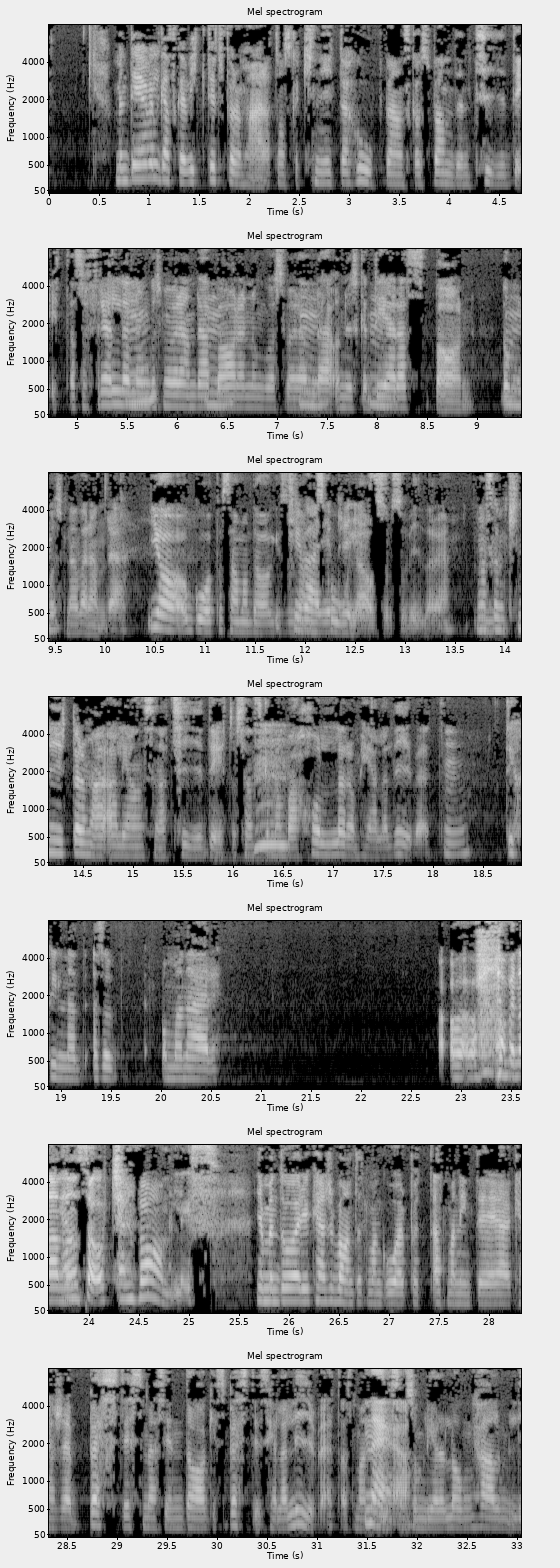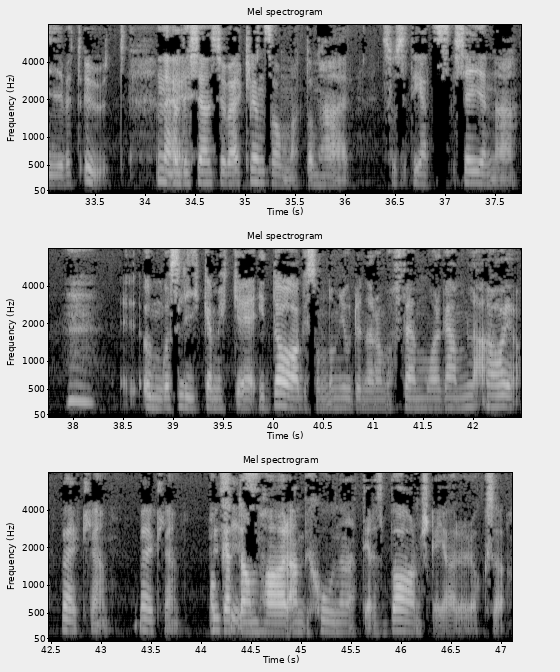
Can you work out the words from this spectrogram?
Men det är väl ganska viktigt för de här att de ska knyta ihop vänskapsbanden tidigt. Alltså föräldrarna Mm. umgås med varandra, barnen umgås med varandra och nu ska deras barn Mm. umgås med varandra. Ja, och gå på samma dagis och samma skola pris. och så, så vidare. Man ska knyta de här allianserna tidigt och sen ska man bara hålla dem hela livet. Till skillnad, alltså om man är av en annan sort. En vanlis. Ja men då är det ju kanske vanligt att man går på ett, att man inte är kanske bästis med sin dagisbästis hela livet. Att man är Nej. liksom som Lera Långhalm livet ut. Nej. Men det känns ju verkligen som att de här societetstjejerna eh, umgås lika mycket idag som de gjorde när de var fem år gamla. Ja, ja, verkligen. Verkligen. Och att Precis. de har ambitionen att deras barn ska göra det också.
